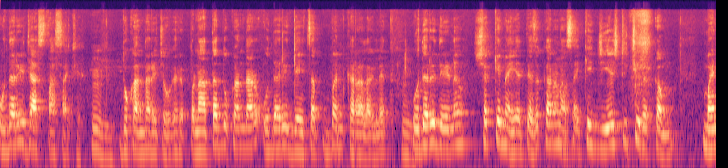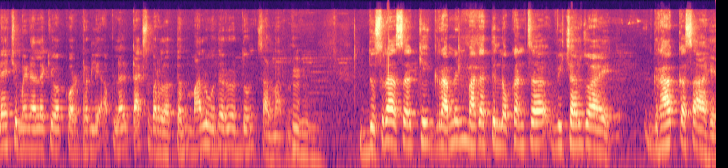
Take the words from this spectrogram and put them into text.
उदारी जास्त असायचे. दुकानदाराचे वगैरे. पण आता दुकानदार उधारी द्यायचं बंद करायला लागलेत. उधारी देणं शक्य नाही आहे त्याचं कारण असं आहे की जी एस टीची रक्कम महिन्याची महिन्याला किंवा क्वार्टरली आपल्याला टॅक्स भरावा लागतो. माल उधारीवर देऊन चालणार नाही. दुसरं असं की ग्रामीण भागातील लोकांचा विचार जो आहे ग्राहक कसा आहे?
